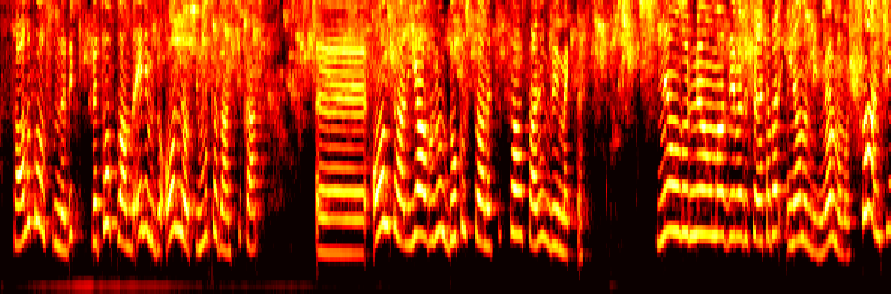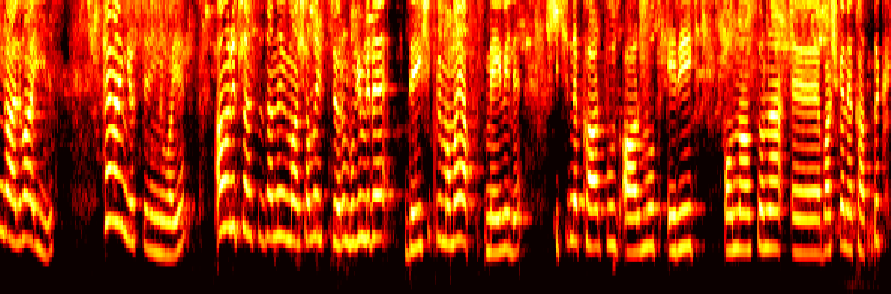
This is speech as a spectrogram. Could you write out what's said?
Sağlık olsun dedik ve toplamda elimize 14 yumurtadan çıkan e, 10 tane yavrunun 9 tanesi sağ salim büyümekte. Ne olur ne olmaz yeme düşene kadar inanın bilmiyorum ama şu an için galiba iyiyiz. Hemen göstereyim yuvayı. Ama lütfen sizden de bir maşallah istiyorum. Bugün bir de değişik bir mama yaptık meyveli. İçinde karpuz, armut, erik, ondan sonra e, başka ne kattık?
